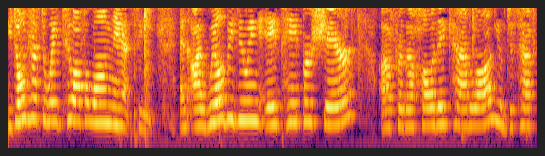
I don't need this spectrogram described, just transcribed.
You don't have to wait too awful long, Nancy. And I will be doing a paper share uh, for the holiday catalog. You'll just have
